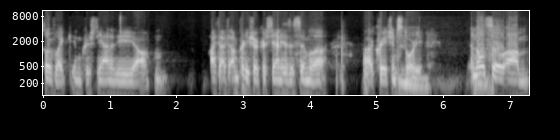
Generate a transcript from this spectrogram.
sort of like in christianity um, I, am pretty sure christianity has a similar uh, creation story. Mm. and also um,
